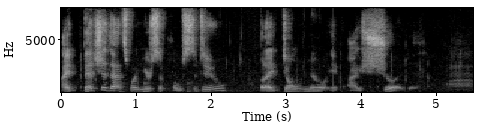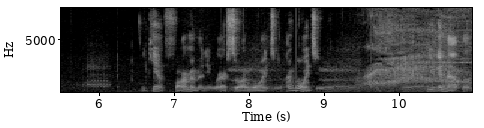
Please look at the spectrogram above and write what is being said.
I bet you that's what you're supposed to do, but I don't know if I should. You can't farm him anywhere, so I'm going to. I'm going to. You can have them.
